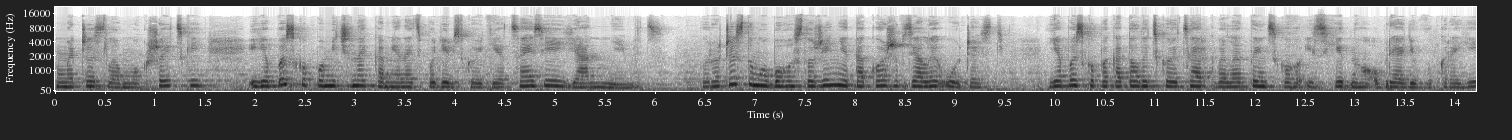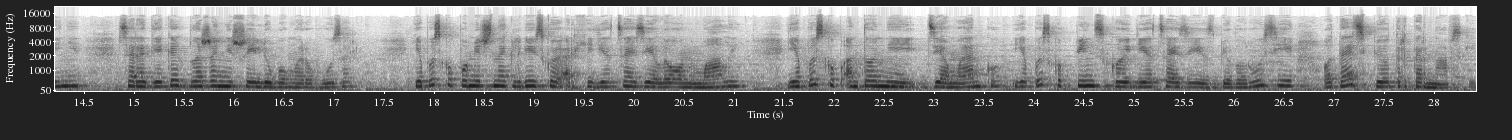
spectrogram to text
Мечислав Мокшицький і єпископ-помічник Кам'янець-Подільської дієцезії Ян Німець. В урочистому богослужінні також взяли участь єпископи католицької церкви латинського і східного обрядів в Україні, серед яких блаженніший Любомир Гузар, єпископ-помічник Львівської архідієцезії Леон Малий, єпископ Антоній Дзяменко, єпископ Пінської дієцезії з Білорусії, отець Пьотр Тернавський,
